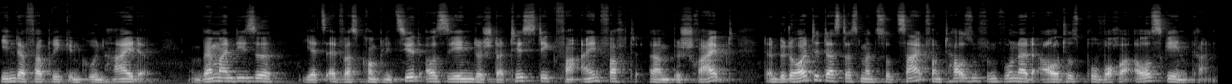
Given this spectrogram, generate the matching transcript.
in der Fabrik in Grünheide. Und wenn man diese jetzt etwas kompliziert aussehende Statistik vereinfacht äh, beschreibt, dann bedeutet das, dass man zurzeit von 1500 Autos pro Woche ausgehen kann.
